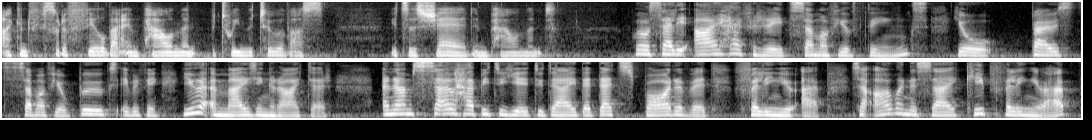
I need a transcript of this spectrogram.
I can f- sort of feel that empowerment between the two of us. It's a shared empowerment. Well, Sally, I have read some of your things, your posts, some of your books, everything. You're an amazing writer. And I'm so happy to hear today that that's part of it, filling you up. So I want to say, keep filling you up,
